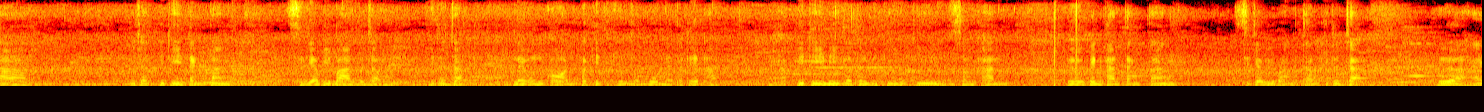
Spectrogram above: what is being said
นาไม่ใช่พิธีแต่งตั้งศิษยาภิบาลประจำคริดจักรในองค์กรพระกิตติคุณสมบูรณ์ในประเทศไทยนะครับ พิธีนี้ก็เป็นพิธีที่สำคัญคือเป็นการแต่งตั้งศิษยาภิบาลประจำคริดจักรเพื่อให้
